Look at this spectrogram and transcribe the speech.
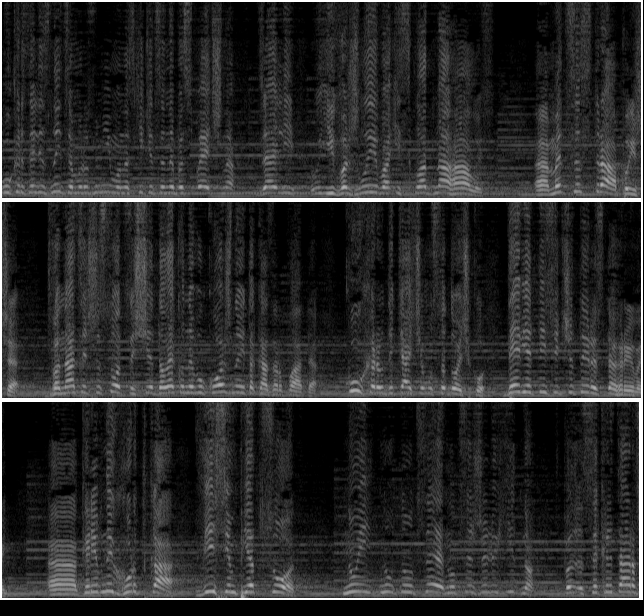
Укрзалізниця, ми розуміємо, наскільки це небезпечна взагалі і важлива, і складна галузь. Е, Медсестра пише 12600, це ще далеко не в у кожної така зарплата. Кухар у дитячому садочку 9400 гривень. Е, Керівник гуртка 8500. Ну і ну, ну це ну це жалюгідно. Секретар в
